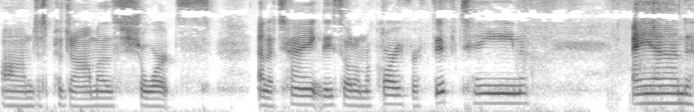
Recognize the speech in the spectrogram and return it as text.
um, just pajamas, shorts, and a tank. These sold on Mercari for 15 And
